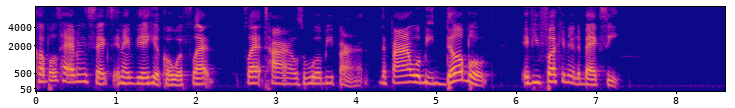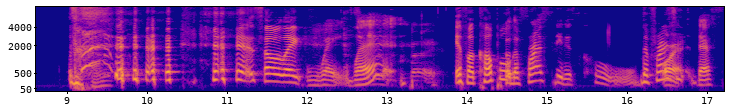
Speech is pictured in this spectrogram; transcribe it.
couples having sex in a vehicle with flat flat tires will be fine. The fine will be doubled if you fucking in the back seat. so like Wait, what? if a couple So the front seat is cool. The front seat- that's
